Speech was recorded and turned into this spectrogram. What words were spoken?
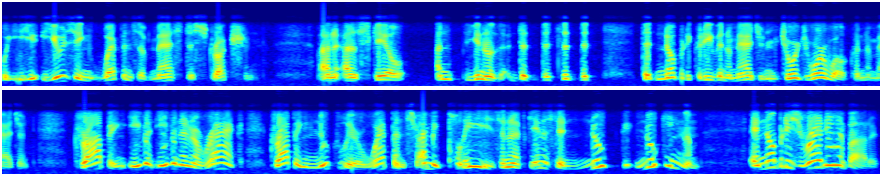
using weapons of mass destruction on, on a scale, un, you know, that, that, that, that that nobody could even imagine. George Orwell couldn't imagine. Dropping, even even in Iraq, dropping nuclear weapons. I mean, please, in Afghanistan, nuke, nuking them, and nobody's writing about it.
